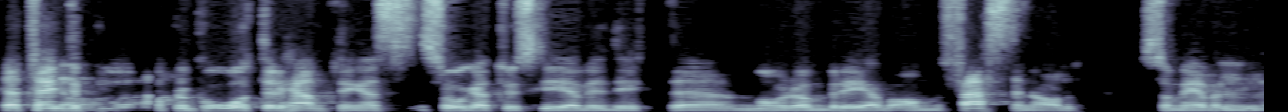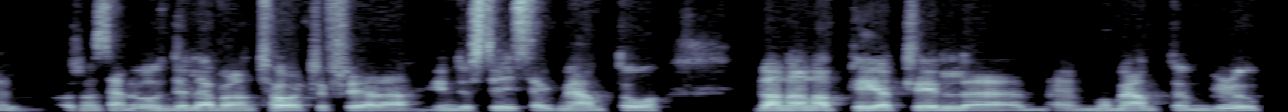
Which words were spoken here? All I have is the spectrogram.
Jag tänkte på, apropå återhämtning, jag såg att du skrev i ditt eh, morgonbrev om Fastenal som är väl mm. vad säga, en underleverantör till flera industrisegment och bland annat PR till eh, Momentum Group.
